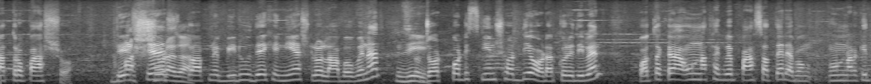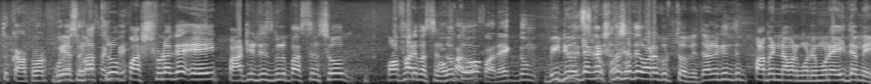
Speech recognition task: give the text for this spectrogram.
মাত্র পাঁচশো। ড্রেস 500 টাকা। তো আপনি ভিডিও দেখে নিয়ে আসলো লাভ হবে না। জি। তো ঝটপট স্ক্রিনশট দিয়ে অর্ডার করে দিবেন। ওন্না থাকবে পাঁচ হাতের এবং কিন্তু কাটওয়ার্ক মাত্র পাঁচশো টাকা এই পার্টি ড্রেসগুলো পাচ্ছেন সো অফারে পাচ্ছেন। যত অফার একদম ভিডিও দেখার সাথে সাথে অর্ডার করতে হবে তাহলে কিন্তু পাবেন না আমার মনে মনে এই দামে।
